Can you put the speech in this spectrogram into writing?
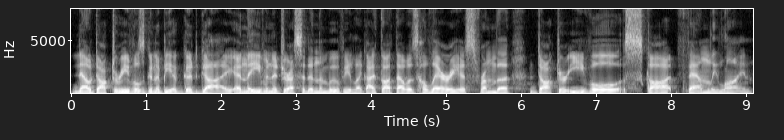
now dr evil's going to be a good guy and they even address it in the movie. Like i thought that was hilarious from the dr evil scott family line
